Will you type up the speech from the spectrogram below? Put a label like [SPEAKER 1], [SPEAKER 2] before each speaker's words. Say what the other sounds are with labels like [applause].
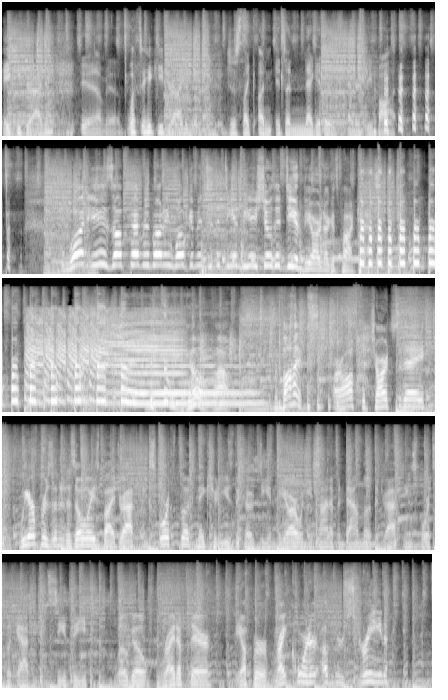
[SPEAKER 1] Achy Dragon?
[SPEAKER 2] Yeah, man.
[SPEAKER 1] What's Achy Dragon?
[SPEAKER 2] Just like a, it's a negative energy bot.
[SPEAKER 1] What is up, everybody? Welcome into the DNVR show, the DNVR Nuggets podcast. there we go. Wow. The vibes are off the charts today. We are presented as always by DraftKings Sportsbook. Make sure to use the code DNVR when you sign up and download the DraftKings Sportsbook app. You can see the logo right up there, the upper right corner of your screen.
